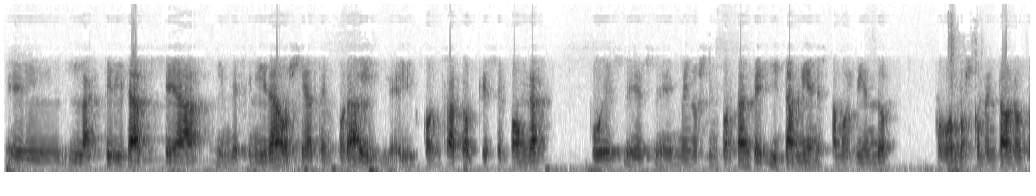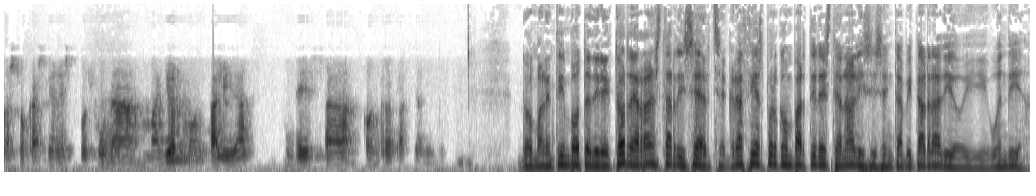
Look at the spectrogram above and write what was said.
la actividad sea indefinida o sea temporal. El contrato que se ponga pues es eh, menos importante y también estamos viendo, como hemos comentado en otras ocasiones, pues una mayor mortalidad de esa contratación. Don Valentín Bote, director de Randstad Research, gracias por compartir este análisis en Capital Radio y buen día.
